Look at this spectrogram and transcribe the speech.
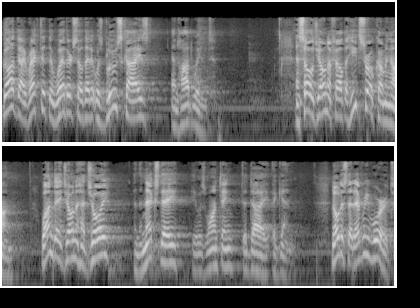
God directed the weather so that it was blue skies and hot wind. And so Jonah felt a heat stroke coming on. One day Jonah had joy, and the next day he was wanting to die again. Notice that every word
